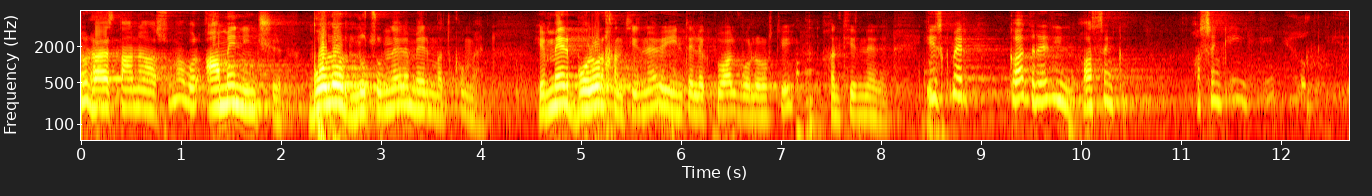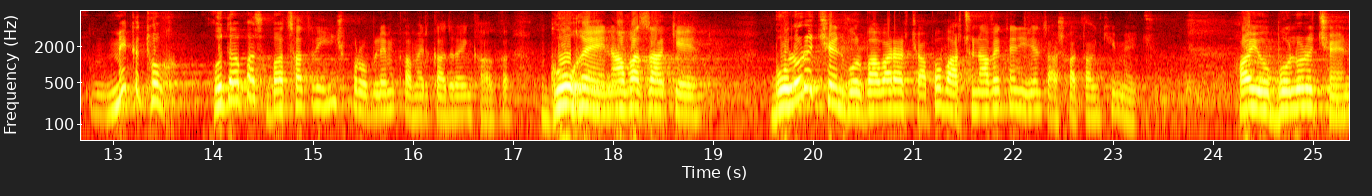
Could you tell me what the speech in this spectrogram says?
նոր Հայաստանը ասում է, որ ամեն ինչը, բոլոր լուծումները մեր մտքում են։ Եվ մեր բոլոր խնդիրները ինտելեկտուալ ոլորտի խնդիրներ են։ Իսկ մեր կադրերին, ասենք, ասենք մեկը թող հոդապաշ բացատրի ինչ խնդրեմ կա մեր կադրային քաղաքը։ Գող են, ավազակ են, բոլորը չեն, որ բավարար չափով արդյունավետ են իրենց աշխատանքի մեջ։ Հայո, բոլորը չեն։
